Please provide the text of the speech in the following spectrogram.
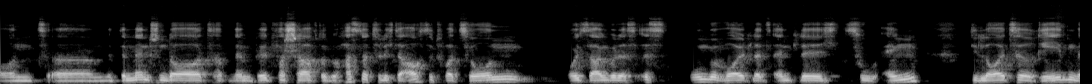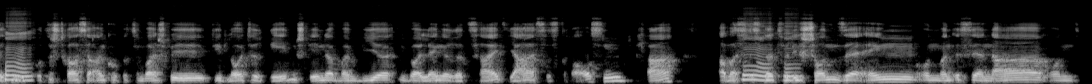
und äh, mit den Menschen dort, habe mir ein Bild verschafft. Und du hast natürlich da auch Situationen, wo ich sagen würde, es ist ungewollt letztendlich zu eng. Die Leute reden, wenn ich hm. die große Straße angucke zum Beispiel, die Leute reden, stehen da beim Bier über längere Zeit. Ja, es ist draußen, klar, aber es mhm. ist natürlich schon sehr eng und man ist sehr nah und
